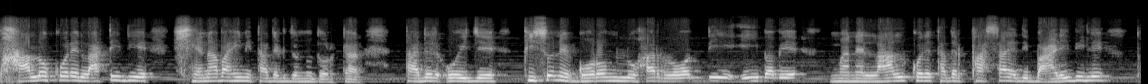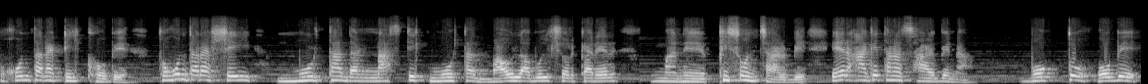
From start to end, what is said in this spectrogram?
ভালো করে লাঠি দিয়ে সেনাবাহিনী তাদের জন্য দরকার। তাদের ওই যে পিছনে গরম লোহার রড দিয়ে এইভাবে মানে লাল করে তাদের পাশায় দিয়ে বাড়ি দিলে তখন তারা ঠিক হবে। তখন তারা সেই মোরতাদ আর নাস্তিক মোরতাদ বাউল আবুল সরকারের মানে পিছন ছাড়বে। এর আগে তারা ছাড়বে না। ভক্ত হবে,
